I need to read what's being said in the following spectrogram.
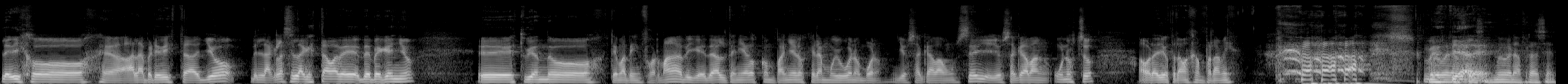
le dijo eh, a la periodista, yo, en la clase en la que estaba de, de pequeño, eh, estudiando temas de informática y tal, tenía dos compañeros que eran muy buenos, bueno, yo sacaba un 6 y ellos sacaban un 8, ahora ellos trabajan para mí. Muy buena, Bestial, frase, ¿eh? muy buena frase.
